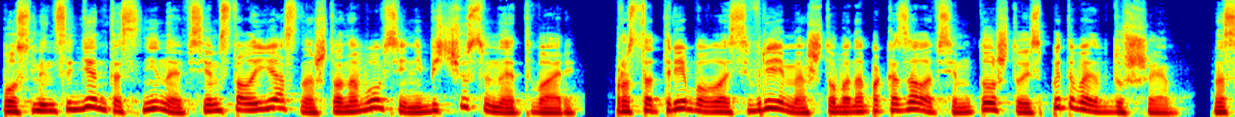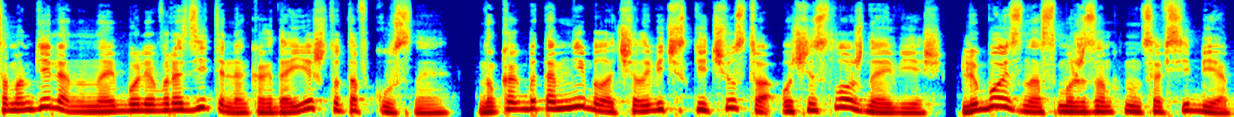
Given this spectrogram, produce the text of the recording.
После инцидента с Ниной всем стало ясно, что она вовсе не бесчувственная тварь. Просто требовалось время, чтобы она показала всем то, что испытывает в душе. На самом деле она наиболее выразительна, когда ест что-то вкусное. Но как бы там ни было, человеческие чувства – очень сложная вещь. Любой из нас может замкнуться в себе.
